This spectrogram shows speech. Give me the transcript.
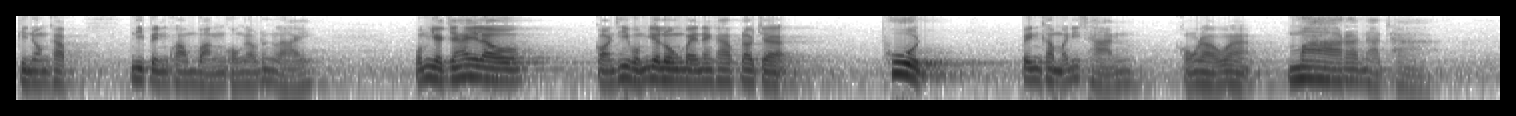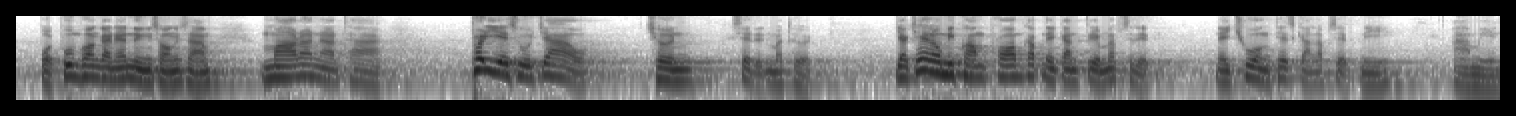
พี่น้องครับ นี่เป็นความหวังของเราทั้งหลาย ผมอยากจะให้เราก่อนที่ผมจะลงไปนะครับ เราจะพูดเป็นคำอธิษฐานของเราว่า มารนาธาบทพูดพร้อมกันนะหนึ่งสองสามมารนาธาพระเยซูเจ้าเชิญเสด็จมาเถิด อยากให้เรามีความพร้อมครับในการเตรียมรับเสด็จในช่วงเทศกาลรับเสด็จนี้ อาเมน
